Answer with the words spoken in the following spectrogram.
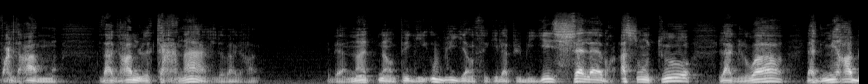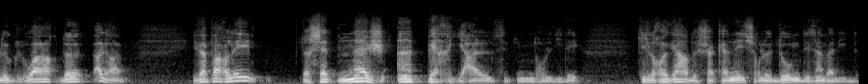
Wagram. Wagram, le carnage de Wagram. Eh bien maintenant, Peggy, oubliant ce qu'il a publié, célèbre à son tour la gloire, l'admirable gloire de Wagram. Il va parler de cette neige impériale, c'est une drôle d'idée, qu'il regarde chaque année sur le dôme des Invalides,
